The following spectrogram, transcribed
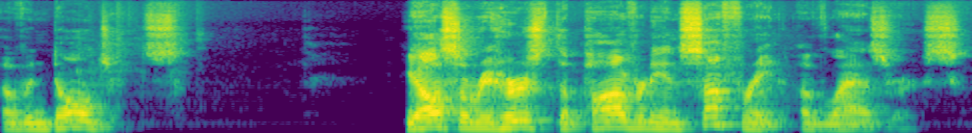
of indulgence. He also rehearsed the poverty and suffering of Lazarus.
